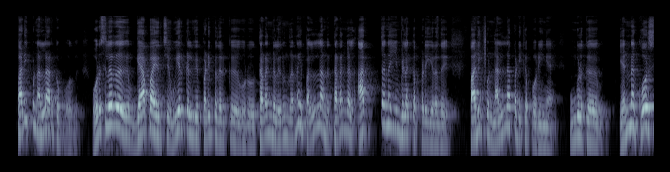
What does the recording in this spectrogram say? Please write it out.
படிப்பு நல்லா இருக்க போகுது. ஒரு சிலர் கேப் ஆயிடுச்சு உயர்கல்வி படிப்பதற்கு ஒரு தடங்கள் இருந்ததுன்னா இப்போ எல்லாம் அந்த தடங்கள் அத்தனையும் விளக்கப்படுகிறது. படிப்பு நல்லா படிக்க போகிறீங்க உங்களுக்கு என்ன கோர்ஸ்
